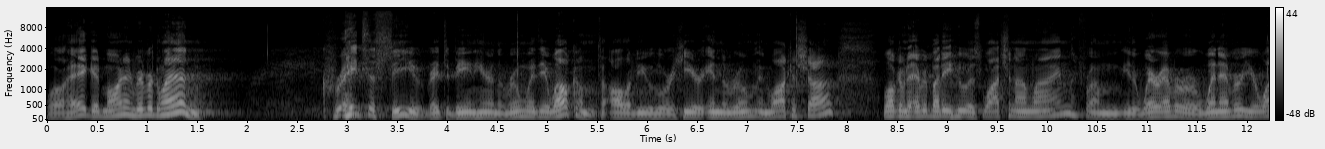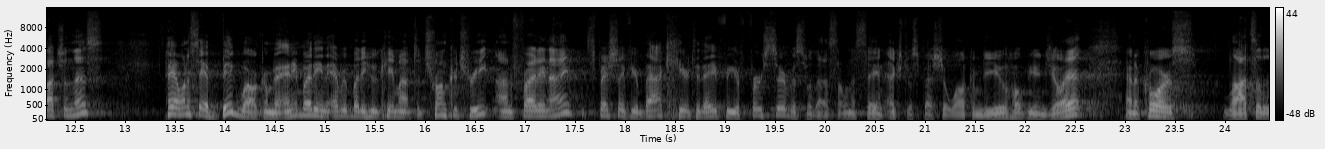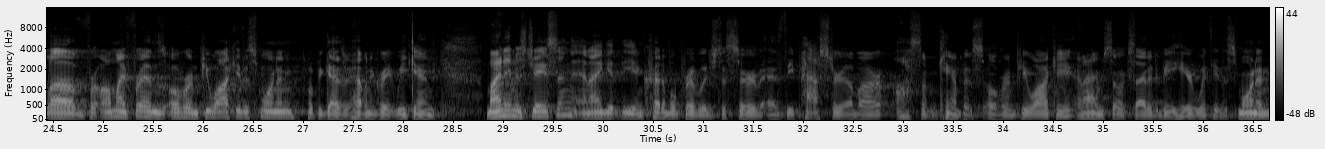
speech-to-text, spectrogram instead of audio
Well, hey, good morning, River Glen. Great to see you. Great to be in here in the room with you. Welcome to all of you who are here in the room in Waukesha. Welcome to everybody who is watching online from either wherever or whenever you're watching this. Hey, I want to say a big welcome to anybody and everybody who came out to Trunk or Treat on Friday night, especially if you're back here today for your first service with us. I want to say an extra special welcome to you. Hope you enjoy it. And of course, lots of love for all my friends over in Pewaukee this morning. Hope you guys are having a great weekend. My name is Jason, and I get the incredible privilege to serve as the pastor of our awesome campus over in Pewaukee, and I am so excited to be here with you this morning.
